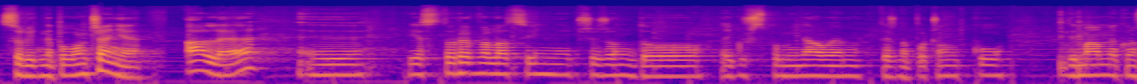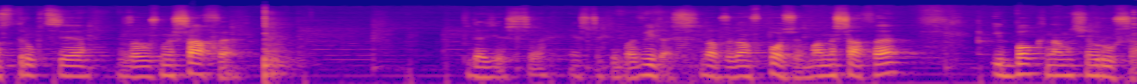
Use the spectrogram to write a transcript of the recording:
solidne połączenie. Ale y, jest to rewelacyjny przyrząd do, jak już wspominałem też na początku, gdy mamy konstrukcję, załóżmy szafę. Widać jeszcze, jeszcze chyba widać. Dobrze, dam w poziom. Mamy szafę i bok nam się rusza.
